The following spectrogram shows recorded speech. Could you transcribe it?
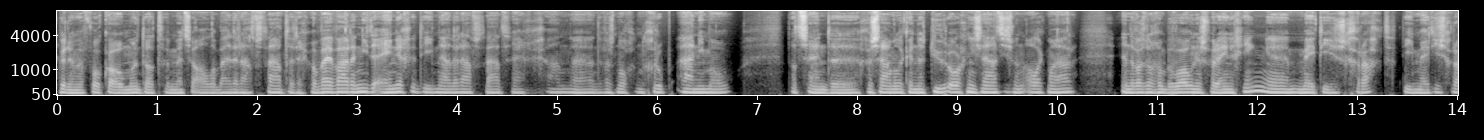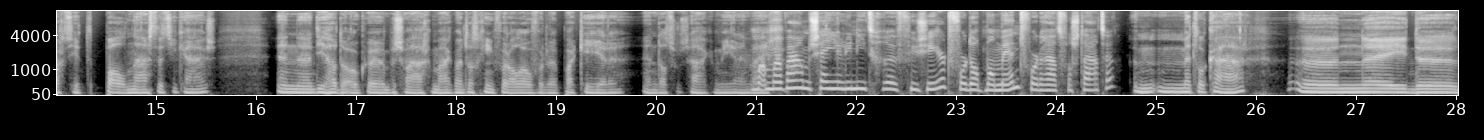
Kunnen we voorkomen dat we met z'n allen bij de Raad van State terechtkomen. Wij waren niet de enige die naar de Raad van State zijn gegaan. er was nog een groep Animo. Dat zijn de gezamenlijke natuurorganisaties van Alkmaar. En er was nog een bewonersvereniging, uh, Metiusgracht. Die Metiusgracht zit pal naast het ziekenhuis. En uh, die hadden ook uh, bezwaar gemaakt, maar dat ging vooral over parkeren en dat soort zaken meer. En maar, maar, waarom zijn jullie niet gefuseerd voor dat moment, voor de Raad van State? M met elkaar? nee, de,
